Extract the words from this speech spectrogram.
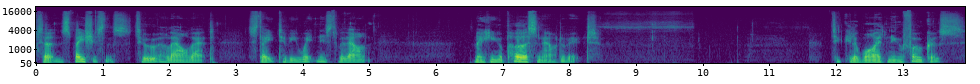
certain spaciousness to allow that state to be witnessed without making a person out of it. Particular widening of focus,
